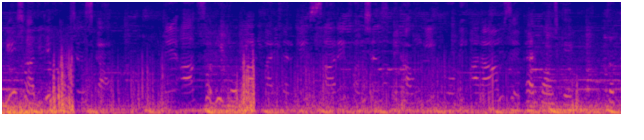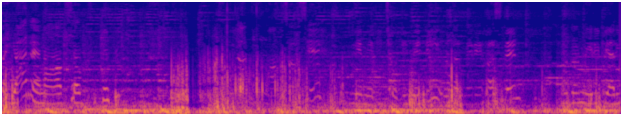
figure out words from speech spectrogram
आगे शादी के आप सभी को बारी बारी करके सारे फ़ंक्शंस दिखाऊँगी, वो भी आराम से। घर पहुँच के। तो तैयार रहना आप सब। आप सबसे, ये मेरी छोटी बेटी, उधर मेरे हस्बैंड उधर मेरी प्यारी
